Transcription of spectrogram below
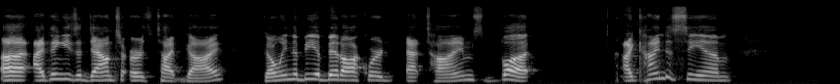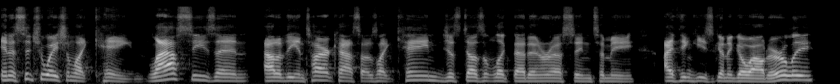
Uh, I think he's a down to earth type guy, going to be a bit awkward at times, but I kind of see him in a situation like Kane. Last season, out of the entire cast, I was like, Kane just doesn't look that interesting to me. I think he's going to go out early.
